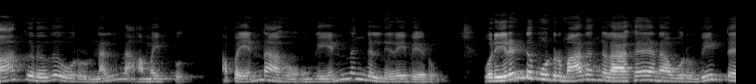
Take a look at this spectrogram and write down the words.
பார்க்கறது ஒரு நல்ல அமைப்பு. அப்போ என்ன ஆகும்? உங்கள் எண்ணங்கள் நிறைவேறும். ஒரு இரண்டு மூன்று மாதங்களாக நான் ஒரு வீட்டை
